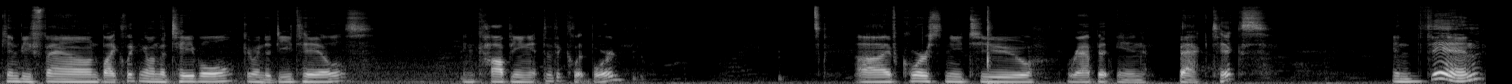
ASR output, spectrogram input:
can be found by clicking on the table, going to details, and copying it to the clipboard. I, of course, need to wrap it in backticks. And then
